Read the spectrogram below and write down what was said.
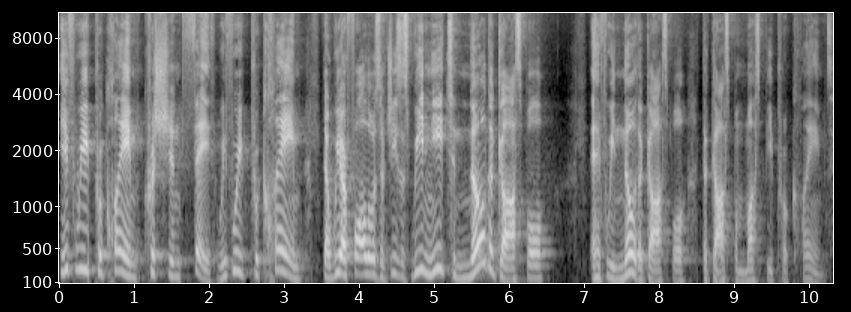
if we proclaim Christian faith, if we proclaim that we are followers of Jesus, we need to know the gospel and if we know the gospel, the gospel must be proclaimed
